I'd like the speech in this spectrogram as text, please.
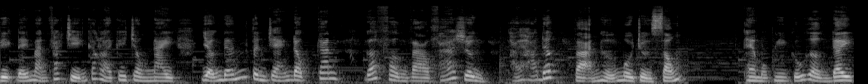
Việc đẩy mạnh phát triển các loại cây trồng này dẫn đến tình trạng độc canh, góp phần vào phá rừng, thoái hóa đất và ảnh hưởng môi trường sống. Theo một nghiên cứu gần đây,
